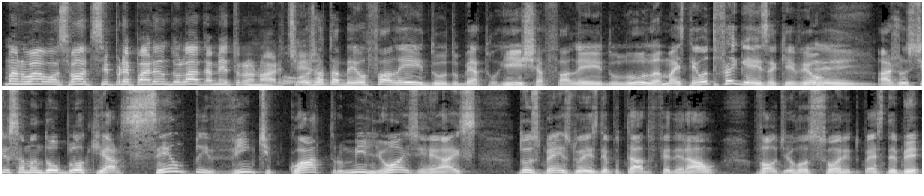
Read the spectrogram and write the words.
Manuel Oswaldo se preparando lá da Metronorte. Ô, JB, eu falei do, do Beto Richa, falei do Lula, mas tem outro freguês aqui, viu? Ei. A justiça mandou bloquear 124 milhões de reais dos bens do ex-deputado federal Valdir Rossoni, do PSDB,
